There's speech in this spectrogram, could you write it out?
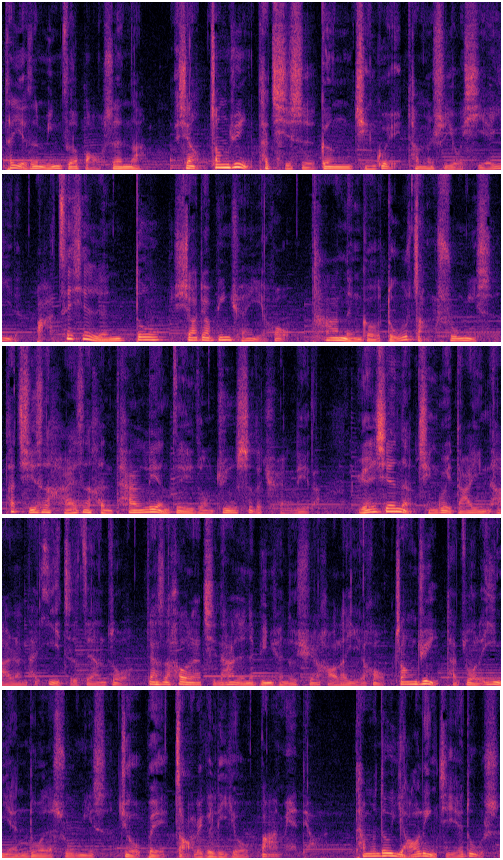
他也是明哲保身呐。像张俊，他其实跟秦桧他们是有协议的，把这些人都削掉兵权以后，他能够独掌枢密使，他其实还是很贪恋这种军事的权利的。原先呢，秦桧答应他，让他一直这样做，但是后来其他人的兵权都削好了以后，张俊他做了一年多的枢密使，就被找了一个理由罢免掉了。他们都遥领节度使。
